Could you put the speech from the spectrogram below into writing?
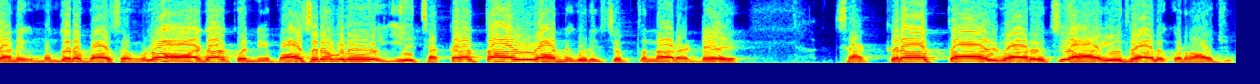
దానికి ముందర పాసురంలో ఆగా కొన్ని పాసురములు ఈ చక్రతాళ్వారిని గురించి చెప్తున్నారంటే చక్రతాళ్వారు వచ్చి ఆయుధాలకు రాజు.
